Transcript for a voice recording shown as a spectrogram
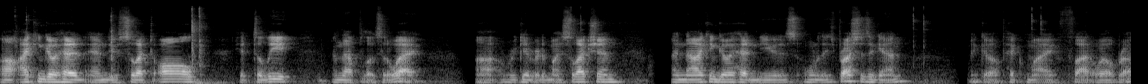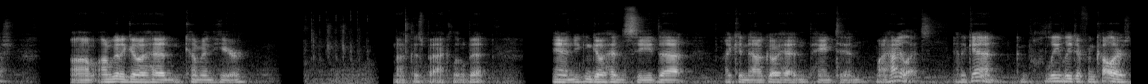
uh, I can go ahead and do select all, hit delete, and that blows it away. Uh, get rid of my selection, and now I can go ahead and use one of these brushes again. Let me go pick my flat oil brush. Um, I'm going to go ahead and come in here, knock this back a little bit. And you can go ahead and see that I can now go ahead and paint in my highlights. And again, completely different colors,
